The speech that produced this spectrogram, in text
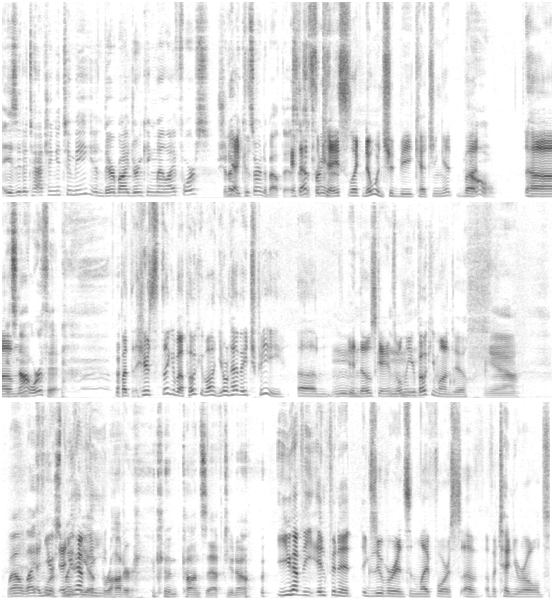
is it attaching it to me and thereby drinking my life force? Should I be concerned about this? If that's the case, like no one should be catching it. But no, um, it's not worth it. But here's the thing about Pokemon: you don't have HP um, Mm. in those games. Only your Pokemon do. yeah. Well, life And you- force you might have be a the- broader concept, you know. You have the infinite exuberance and life force of, of a ten year old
